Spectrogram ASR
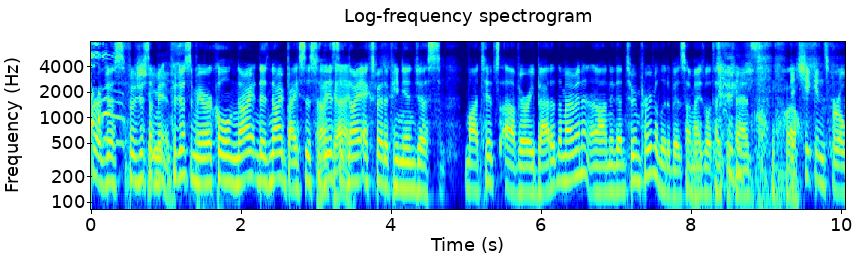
For just for just a for just a miracle. No, there's no basis for this. Okay. There's no expert opinion. Just my tips are very bad at the moment, and I need them to improve a little bit. So I may as well take the chance. The chickens for a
